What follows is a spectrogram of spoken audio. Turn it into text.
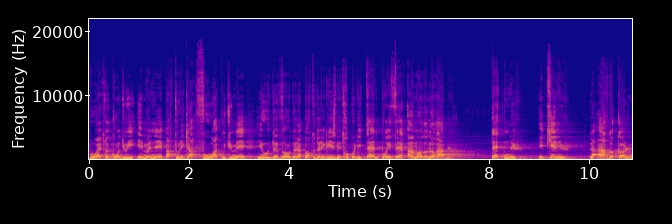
pour être conduit et mené par tous les carrefours accoutumés et au devant de la porte de l'église métropolitaine pour y faire amende honorable, tête nue et pieds nus, la harde au col,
